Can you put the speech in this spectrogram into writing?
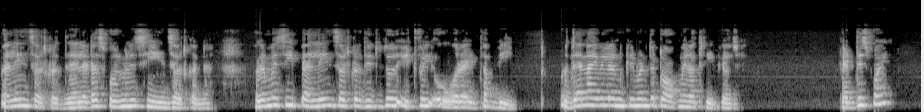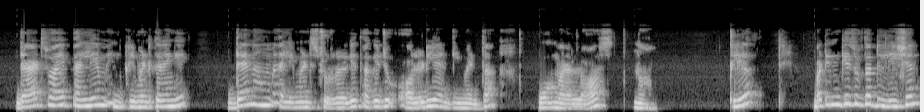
पहले इंसर्ट कर देते हैं। लेट सपोज़ मैंने सी इंसर्ट करना है। अगर मैं सी पहले इंसर्ट कर देती तो it will override the B और देन आई विल इंक्रीमेंट तो टॉप मेरा थ्री पे आ जाएगा। At this point that's why पहले हम इंक्रीमेंट करेंगे। देन हम एलिमेंट स्टोर करेंगे ताकि जो ऑलरेडी एलिमेंट था, वो हमारा लॉस ना हो। Clear but in case of the deletion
